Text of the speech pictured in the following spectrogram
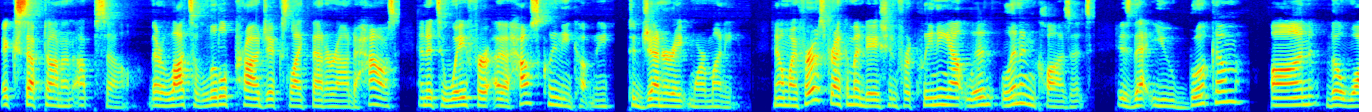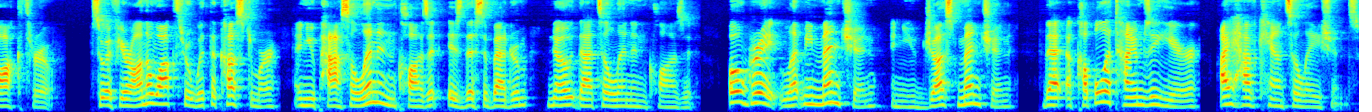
except on an upsell. There are lots of little projects like that around a house, and it's a way for a house cleaning company to generate more money. Now, my first recommendation for cleaning out lin linen closets is that you book them on the walkthrough. So if you're on the walkthrough with the customer and you pass a linen closet, is this a bedroom? No, that's a linen closet. Oh, great, let me mention, and you just mentioned, that a couple of times a year, I have cancellations.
